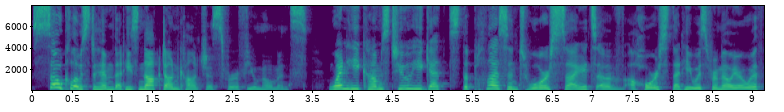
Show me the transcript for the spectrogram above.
so close to him that he's knocked unconscious for a few moments. When he comes to, he gets the pleasant war sight of a horse that he was familiar with,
